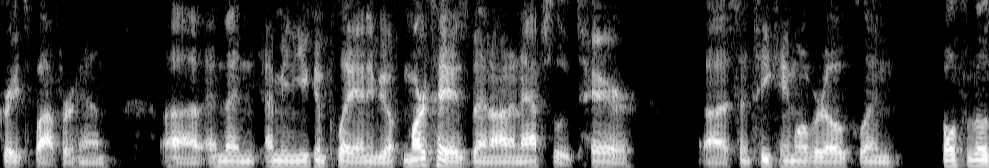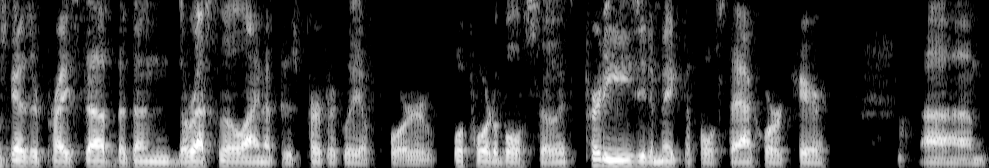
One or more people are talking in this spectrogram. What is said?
Great spot for him. Uh, and then, I mean, you can play any of you. Marte has been on an absolute tear. uh, since he came over to Oakland. Both of those guys are priced up, but then the rest of the lineup is perfectly afford- affordable. So it's pretty easy to make the full stack work here. Um,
